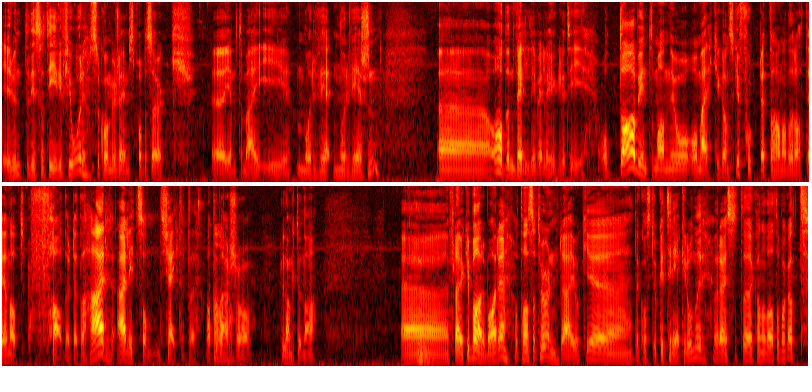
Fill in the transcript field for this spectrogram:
rundt disse tider i fjor så kom jo James på besøk eh, hjem til meg i Norve Norwegian. eh, og hadde en veldig veldig hyggelig tid. Og da begynte man jo å merke ganske fort etter han hadde dratt igjen, at fader, dette her er litt sånn keitete. At det er så langt unna. Eh, For det er jo ikke bare bare å ta seg turen. Det, ikke, det koster jo ikke tre kroner å reise til Canada tilbake igjen.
